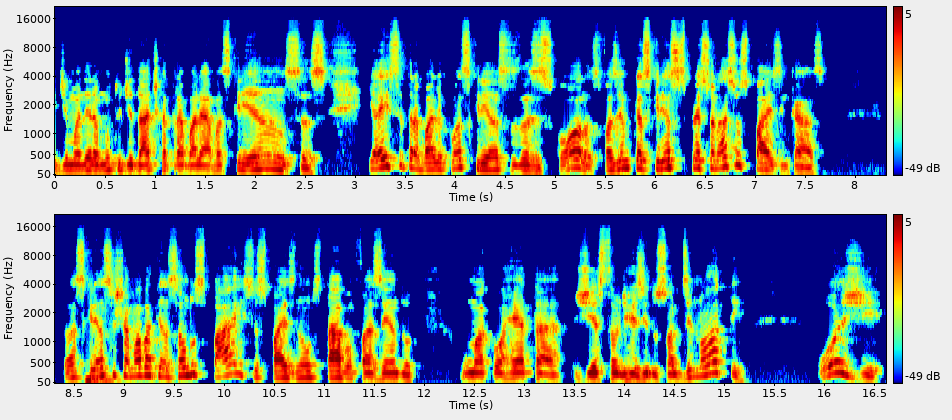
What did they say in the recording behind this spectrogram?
que de maneira muito didática trabalhava as crianças. E aí, esse trabalho com as crianças nas escolas fazia com que as crianças pressionassem os pais em casa. Então, as crianças chamavam a atenção dos pais se os pais não estavam fazendo uma correta gestão de resíduos sólidos. E notem, Hoje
